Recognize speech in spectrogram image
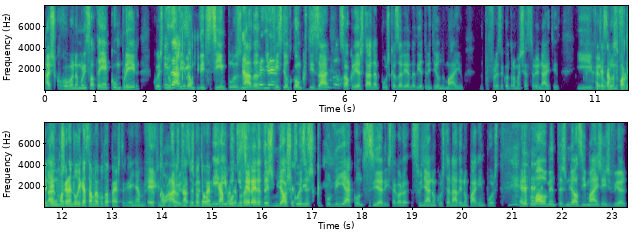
Acho que o Romano Amorim só tem que cumprir com este Exato. meu pedido. É um pedido simples, não, nada é. difícil é. de concretizar. Só queria estar na Puscas Arena dia 31 de maio de preferência contra o Manchester United e ver Atenção o Bruno o Sporting Fernandes. tem uma grande ligação a Budapeste, ganhamos é, a final claro, taças contra o MK E, e vou dizer, era das melhores coisas que podia acontecer, isto agora sonhar não custa nada e não paga imposto, era provavelmente das melhores imagens ver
